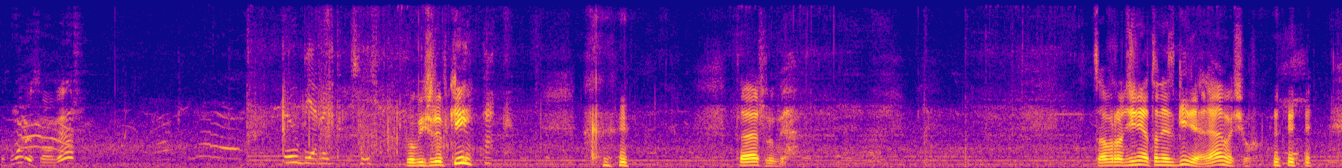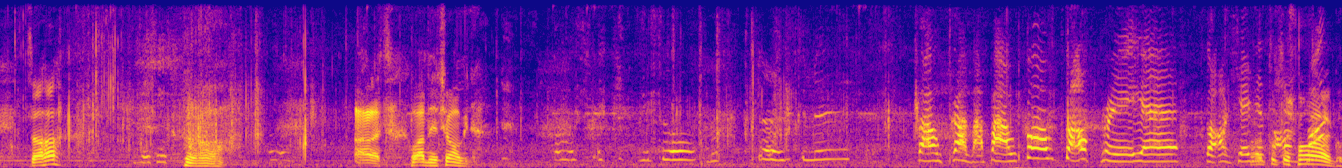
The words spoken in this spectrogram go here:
To chmury są, wiesz? Lubię rybki. Lubisz rybki? Tak. Też lubię. Co w rodzinie to nie zginie, nie, Mysiu? Co? No. Ale to ładnie ciągnie. Pałka za pałką to kryje, to się nie Ale to coś małego,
